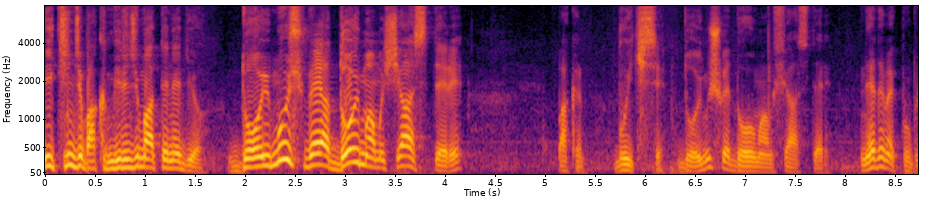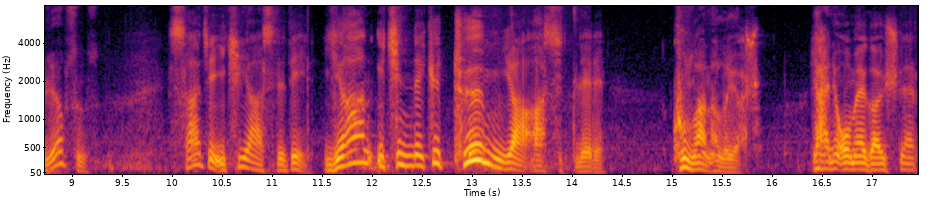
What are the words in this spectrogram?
ikinci bakın birinci madde ne diyor? Doymuş veya doymamış yağ asitleri bakın bu ikisi doymuş ve doğmamış yağ asitleri. Ne demek bu biliyor musunuz? Sadece iki yağ asidi değil, yağın içindeki tüm yağ asitleri kullanılıyor. Yani omega 3'ler,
